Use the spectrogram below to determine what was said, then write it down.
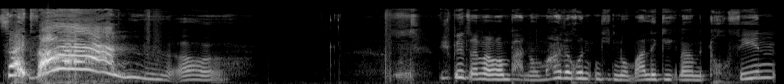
Seit wann? Oh. Ich spiele jetzt einfach noch ein paar normale Runden gegen normale Gegner mit Trophäen,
